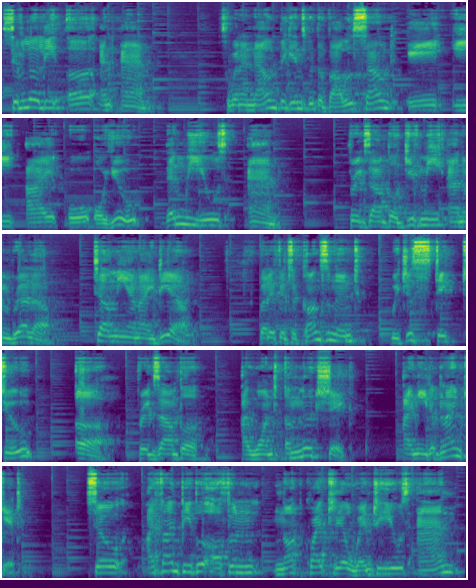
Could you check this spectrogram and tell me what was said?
Similarly, a and an. So when a noun begins with a vowel sound, a, e, i, o, or u, then we use an. For example, give me an umbrella, tell me an idea. But if it's a consonant, we just stick to a. For example, I want a milkshake, I need a blanket. So I find people often not quite clear when to use an,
